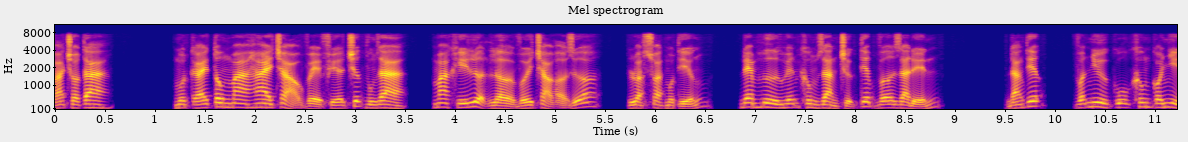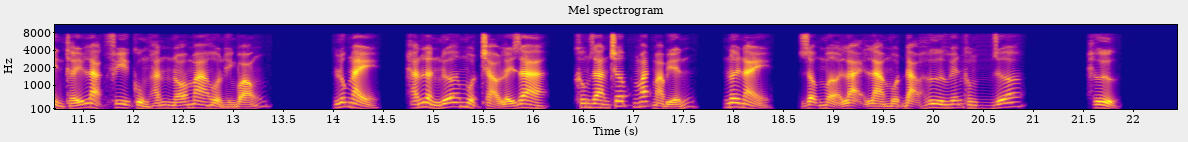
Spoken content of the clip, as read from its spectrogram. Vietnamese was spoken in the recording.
Phá cho ta. Một cái tông ma hai chảo về phía trước vung ra, ma khí lượn lờ với chảo ở giữa, loạt soạt một tiếng, đem hư huyễn không gian trực tiếp vỡ ra đến. Đáng tiếc, vẫn như cũ không có nhìn thấy Lạc Phi cùng hắn nó ma hồn hình bóng. Lúc này, hắn lần nữa một chảo lấy ra, không gian chớp mắt mà biến, nơi này, rộng mở lại là một đạo hư huyễn không giữa. Hừ.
